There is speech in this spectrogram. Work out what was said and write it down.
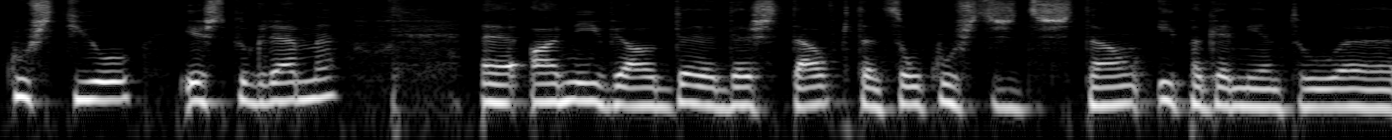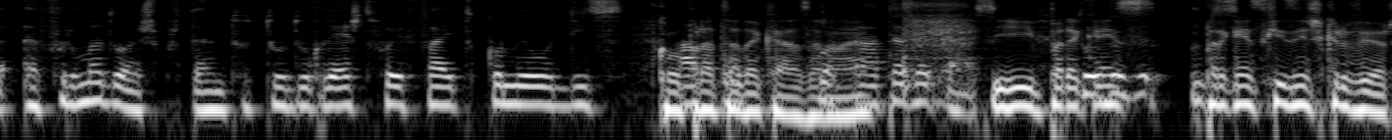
custeou este programa uh, ao nível da gestão, portanto, são custos de gestão e pagamento a, a, formadores. Portanto, tudo o resto foi feito, como eu disse. Com a prata pouco, da casa, não é? Prata da casa. E para, quem se, para quem se quis inscrever,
